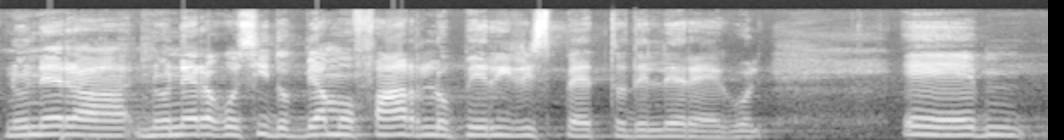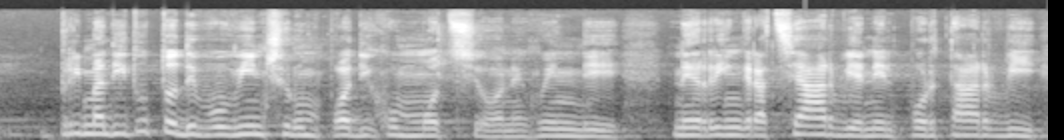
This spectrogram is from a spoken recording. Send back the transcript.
non era, non era, così, dobbiamo farlo per il rispetto delle regole. E, prima di tutto devo vincere un po' di commozione, quindi nel ringraziarvi e nel portarvi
